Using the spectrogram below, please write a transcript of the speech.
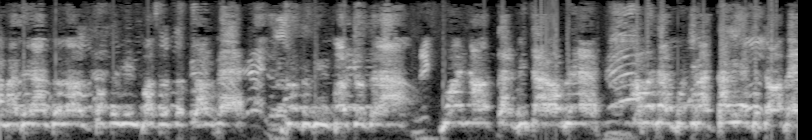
আমাদের আন্দোলন কতদিন পর্যন্ত চলবে? যতদিন পর্যন্ত ময়না হত্যার বিচার হবে, আমাদের প্রতিবাদ চালিয়ে যেতে হবে।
